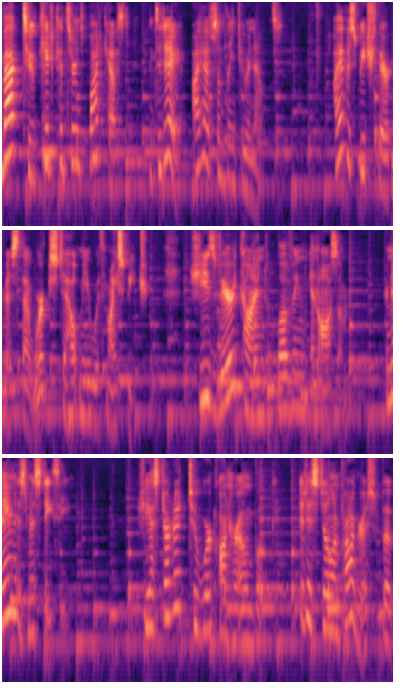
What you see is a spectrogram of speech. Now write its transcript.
back to Kid Concerns Podcast. And today I have something to announce. I have a speech therapist that works to help me with my speech. She's very kind, loving, and awesome. Her name is Miss Stacy. She has started to work on her own book. It is still in progress, but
